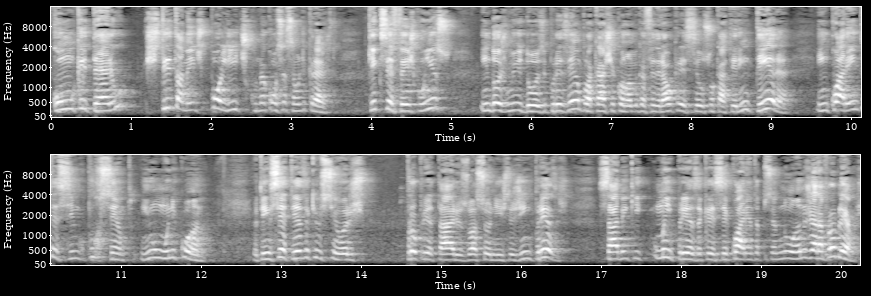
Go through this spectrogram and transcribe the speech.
com um critério estritamente político na concessão de crédito. O que, que você fez com isso? Em 2012, por exemplo, a Caixa Econômica Federal cresceu sua carteira inteira em 45% em um único ano. Eu tenho certeza que os senhores proprietários ou acionistas de empresas sabem que uma empresa crescer 40% no ano gera problemas.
